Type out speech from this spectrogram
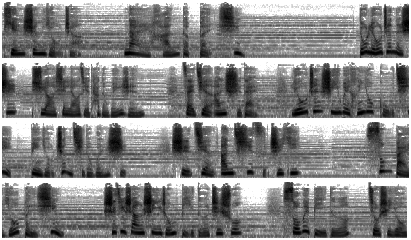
天生有着耐寒的本性。读刘桢的诗，需要先了解他的为人。在建安时代，刘桢是一位很有骨气并有正气的文士。是建安七子之一。松柏有本性，实际上是一种彼得之说。所谓彼得，就是用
